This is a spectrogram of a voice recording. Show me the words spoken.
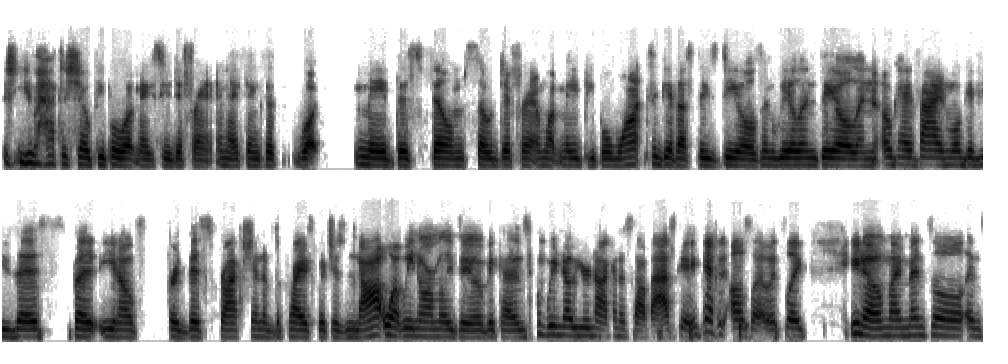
you have to show people what makes you different and i think that what made this film so different and what made people want to give us these deals and wheel and deal and okay fine we'll give you this but you know for this fraction of the price which is not what we normally do because we know you're not going to stop asking also it's like you know my mental and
